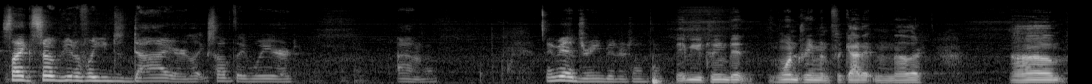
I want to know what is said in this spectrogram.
It's like so beautiful you just die or like something weird. I don't know. Maybe I dreamed it or something. maybe you dreamed it one dream and forgot it in another. Um,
